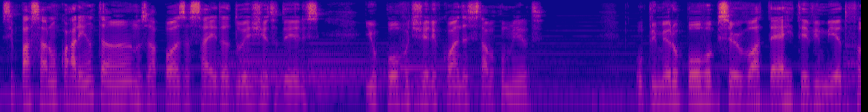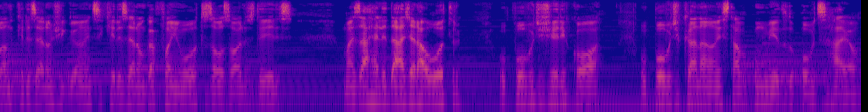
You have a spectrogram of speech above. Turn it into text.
Se passaram 40 anos após a saída do Egito deles, e o povo de Jericó ainda estava com medo. O primeiro povo observou a terra e teve medo, falando que eles eram gigantes e que eles eram gafanhotos aos olhos deles. Mas a realidade era outra. O povo de Jericó, o povo de Canaã estava com medo do povo de Israel.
